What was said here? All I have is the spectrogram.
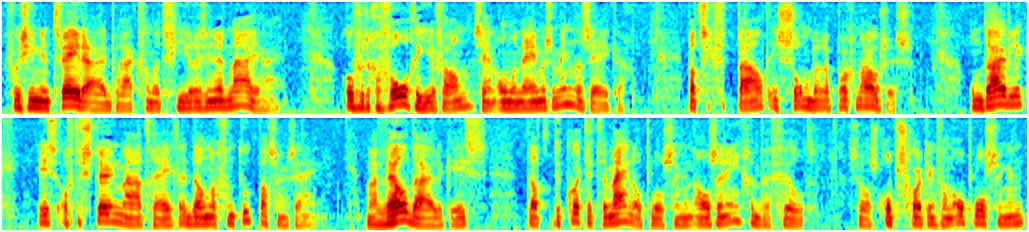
voorzien een tweede uitbraak van het virus in het najaar. Over de gevolgen hiervan zijn ondernemers minder zeker, wat zich vertaalt in sombere prognoses. Onduidelijk is of de steunmaatregelen dan nog van toepassing zijn. Maar wel duidelijk is dat de korte termijn oplossingen al zijn ingevuld, zoals opschorting van oplossingen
